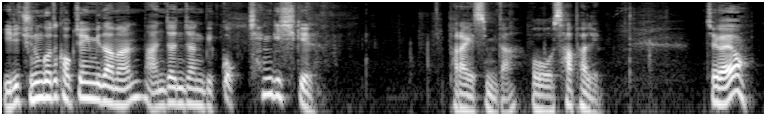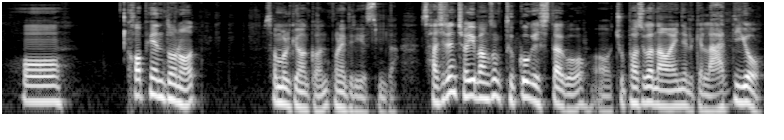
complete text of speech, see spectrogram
일이 주는 것도 걱정입니다만 안전장비 꼭 챙기시길 바라겠습니다. 5548님. 제가요, 어, 커피 and 도넛 선물 교환권 보내드리겠습니다. 사실은 저희 방송 듣고 계시다고 어, 주파수가 나와 있는 이렇게 라디오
